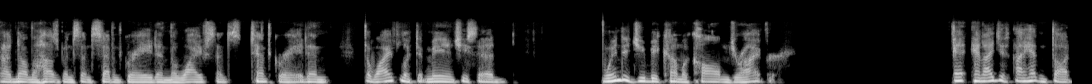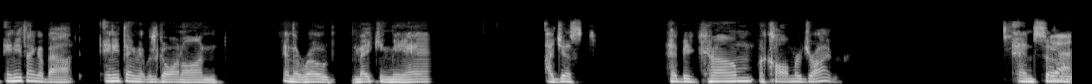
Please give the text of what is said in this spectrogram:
I'd known the husband since seventh grade and the wife since 10th grade. And the wife looked at me and she said, When did you become a calm driver? And, and I just, I hadn't thought anything about anything that was going on in the road making me angry. I just had become a calmer driver. And so yeah.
